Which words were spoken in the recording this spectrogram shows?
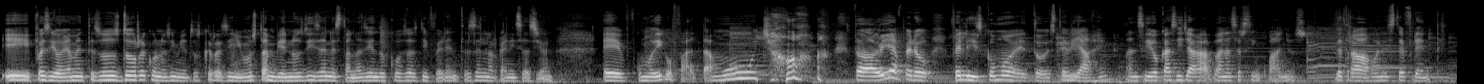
Y pues sí, obviamente esos dos reconocimientos que recibimos también nos dicen están haciendo cosas diferentes en la organización. Eh, como digo, falta mucho todavía, pero feliz como de todo este viaje. Han sido casi ya, van a ser cinco años de trabajo en este frente.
